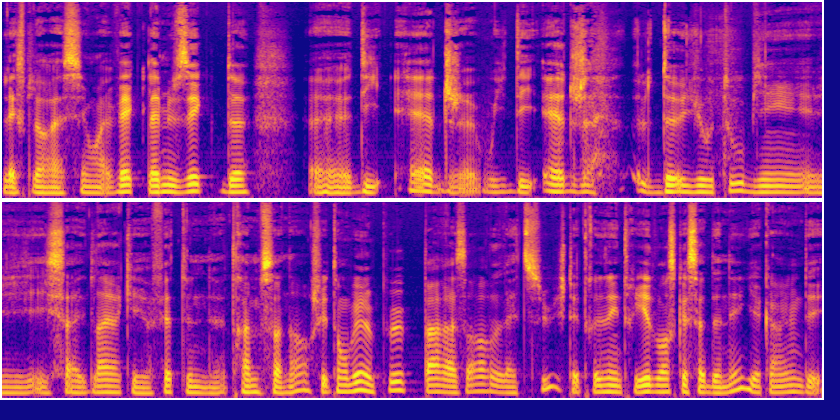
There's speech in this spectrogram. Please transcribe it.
l'exploration avec la musique de euh, The Edge, oui, The Edge de YouTube, bien, et ça a l'air qu'il a fait une trame sonore. Je suis tombé un peu par hasard là-dessus. J'étais très intrigué de voir ce que ça donnait. Il y a quand même des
